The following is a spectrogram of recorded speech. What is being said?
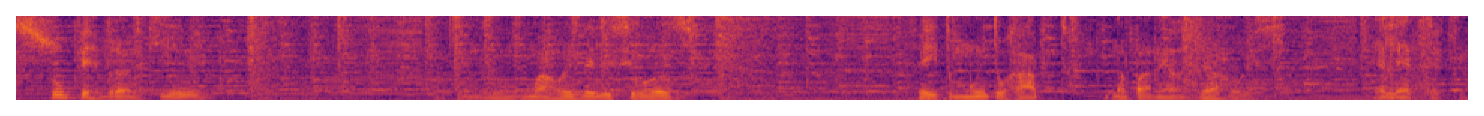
super branquinho. Entendeu? Um arroz delicioso, feito muito rápido na panela de arroz elétrica.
